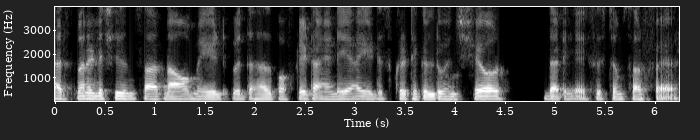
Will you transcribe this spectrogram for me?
as many decisions are now made with the help of data and AI, it is critical to ensure that AI systems are fair.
